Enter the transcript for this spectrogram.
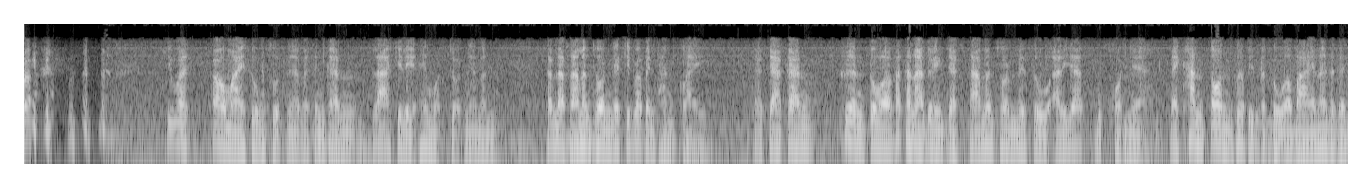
แล้วคิดว่าเป้าหมายสูงสุดเนี่ยไปถึงการละกิเลสให้หมดจดเนี่ยมันสำหรับสามัญชนก็คิดว่าเป็นทางไกล แต่จากการเคลื่อนตัวพัฒนาตัวเองจากสามัญชนไปสู่อริยบุคคลเนี่ย ในขั้นต้นเพื่อปิดประตูอบายน่าจะเป็น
